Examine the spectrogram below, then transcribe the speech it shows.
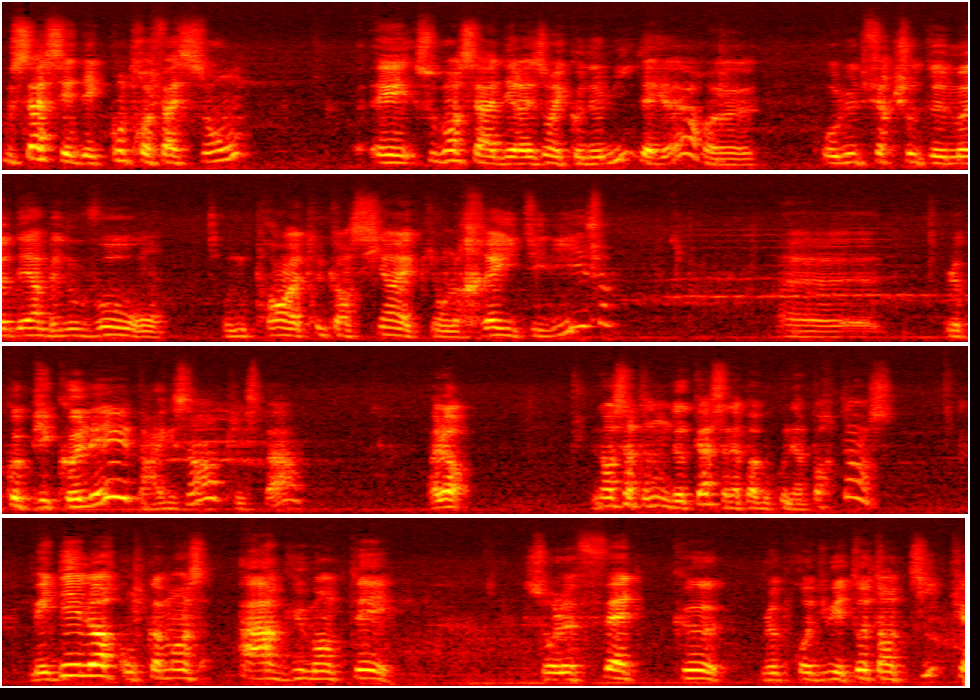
Tout ça, c'est des contrefaçons, et souvent ça a des raisons économiques d'ailleurs. au lieu de faire quelque chose de moderne, de nouveau, on, on prend un truc ancien et puis on le réutilise. le copier-coller, par exemple, n'est-ce pas? Alors, dans un certain nombre de cas, ça n'a pas beaucoup d'importance. Mais dès lors qu'on commence à argumenter sur le fait que le produit est authentique,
